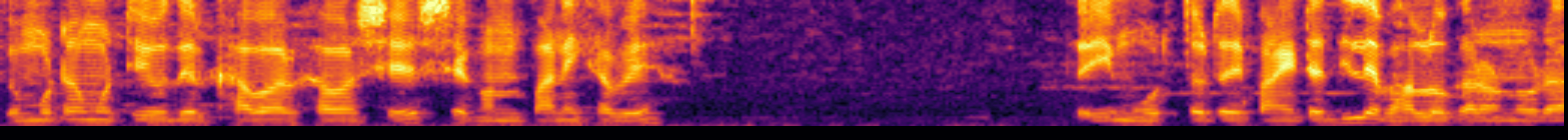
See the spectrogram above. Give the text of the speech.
তো মোটামুটি ওদের খাবার খাওয়া শেষ, এখন পানি খাবে। এই মুহূর্তটায় পানিটা দিলে ভালো, কারণ ওরা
